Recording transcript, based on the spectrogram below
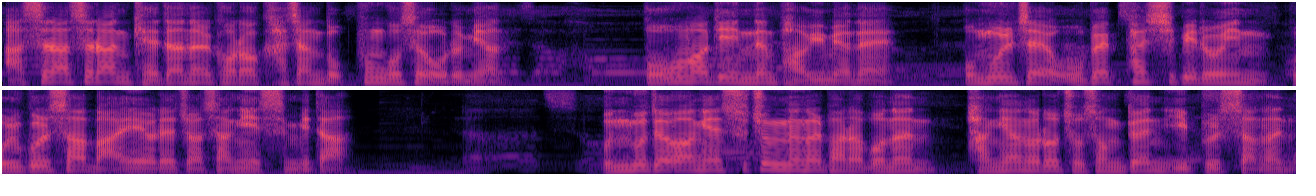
아슬아슬한 계단을 걸어 가장 높은 곳에 오르면 보호막이 있는 바위면에 보물제 581호인 골굴사 마에열의 좌상이 있습니다. 문무대왕의 수중능을 바라보는 방향으로 조성된 이 불상은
